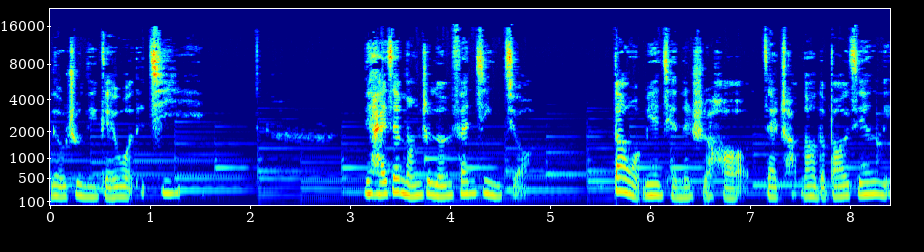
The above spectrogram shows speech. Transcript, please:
留住你给我的记忆？你还在忙着轮番敬酒，到我面前的时候，在吵闹的包间里，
